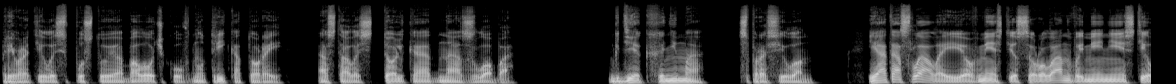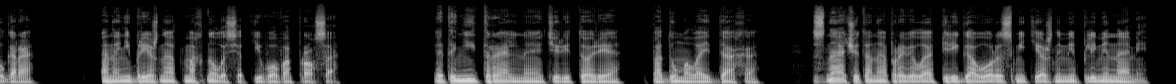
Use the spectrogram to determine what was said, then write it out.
превратилась в пустую оболочку, внутри которой Осталась только одна злоба. «Где Кханима?» — спросил он. «Я отослала ее вместе с Урулан в имение Стилгора». Она небрежно отмахнулась от его вопроса. «Это нейтральная территория», — подумала Айдаха. «Значит, она провела переговоры с мятежными племенами.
